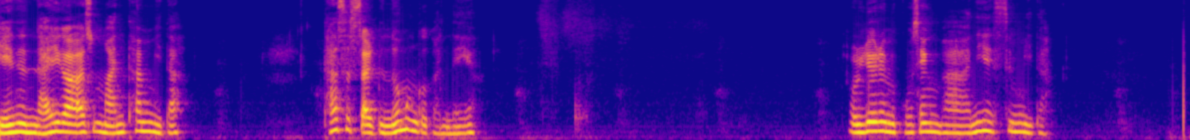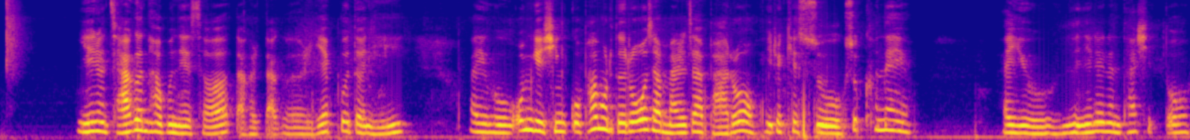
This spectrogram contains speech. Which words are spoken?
얘는 나이가 아주 많답니다. 다섯 살도 넘은 것 같네요. 올여름에 고생 많이 했습니다. 얘는 작은 화분에서 따글따글 예쁘더니 아이고 옮겨 신고 방으로 들어오자 말자 바로 이렇게 쑥쑥 크네요. 아유 내년에는 다시 또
